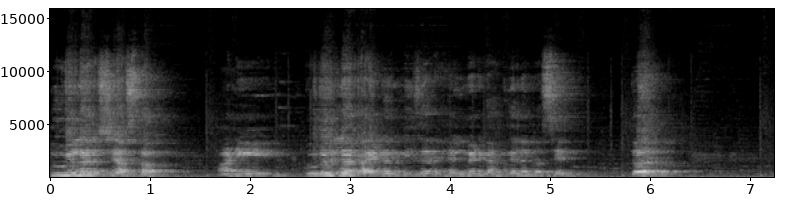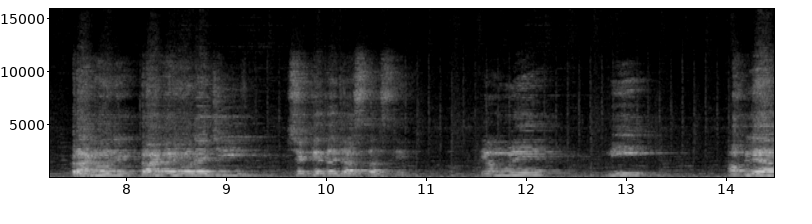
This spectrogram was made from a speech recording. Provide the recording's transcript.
टू व्हीलरचे असतात. आणि टू व्हीलर रायडरनी जर हेल्मेट घातलेलं नसेल तर प्राण होणे प्राणहानी होण्याची शक्यता जास्त असते. त्यामुळे मी आपल्या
